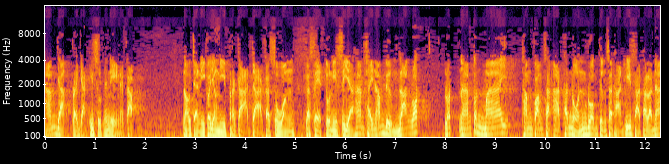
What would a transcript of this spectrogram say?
น้ำอย่างประหยัดที่สุดนั่นเองนะครับ นอกจากนี้ก็ยังมีประกาศจากกระทรวงเกษตรตูนิเซีย ห้ามใช้น้ำดื่มล้างรถ ลดน้ำต้นไม้ทำความสะอาดถนนรวมถึงสถานที่สาธารณะ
